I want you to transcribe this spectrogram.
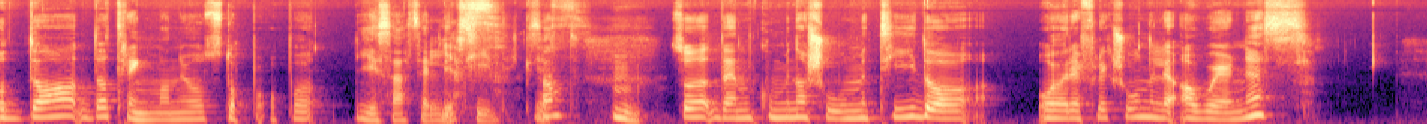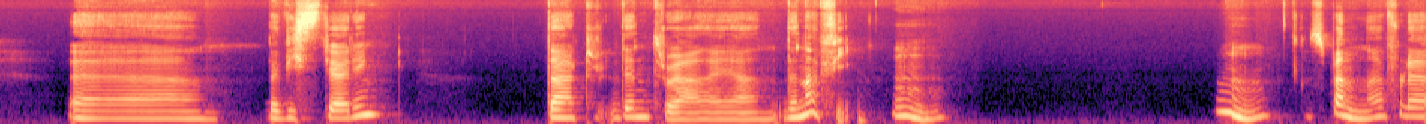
og da, da, trenger man jo å stoppe opp og gi seg selv litt yes. tid. ikke sant? Yes. Mm. Så den kombinasjonen med tid og, og refleksjon, eller awareness, eh, bevisstgjøring, der, den tror jeg den er fin. Mm. Mm. Spennende, for det,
